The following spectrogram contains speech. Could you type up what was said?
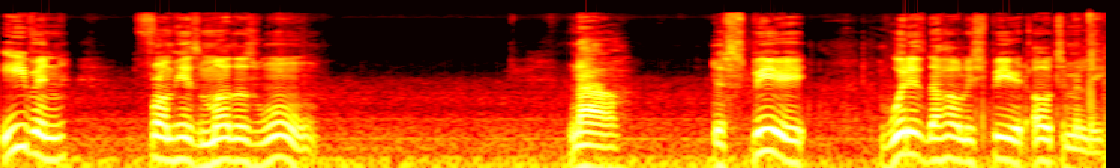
even from his mother's womb. Now, the Spirit, what is the Holy Spirit ultimately?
